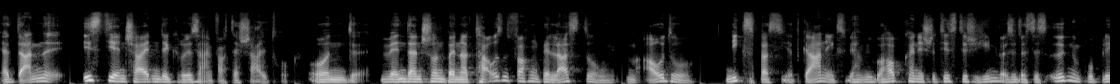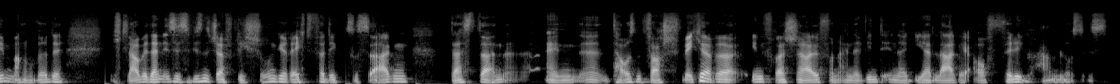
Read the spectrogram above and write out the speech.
ja, dann ist die entscheidende Größe einfach der Schalldruck. Und wenn dann schon bei einer tausendfachen Belastung im Auto nichts passiert, gar nichts. Wir haben überhaupt keine statistischen Hinweise, dass das irgendein Problem machen würde. Ich glaube, dann ist es wissenschaftlich schon gerechtfertigt zu sagen, dass dann ein äh, tausendfach schwächerer Infraschall von einer Windenergieanlage auch völlig harmlos ist.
